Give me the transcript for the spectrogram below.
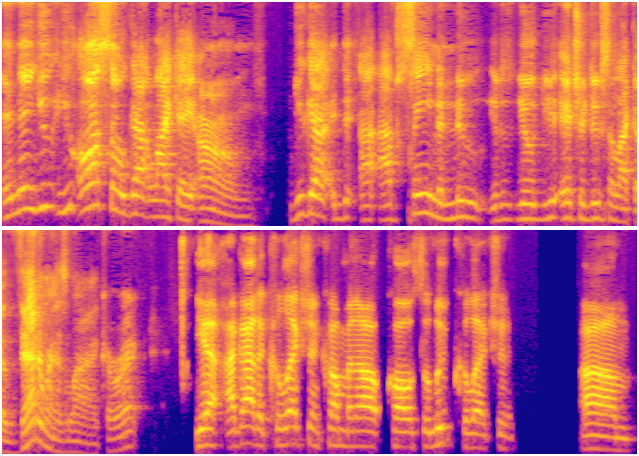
And then you you also got like a um you got I, have seen the new you you you introducing like a veterans line, correct? Yeah, I got a collection coming out called Salute Collection. Um,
